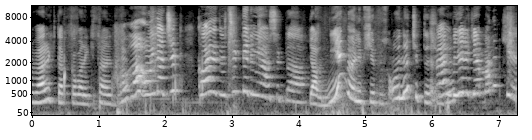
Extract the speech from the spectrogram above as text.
mi? Ver iki dakika bana iki tane. Allah oyuna çık. Kaydet çık dedim yanlışlıkla. Ya niye böyle bir şey yapıyorsun? Oyundan çıktı şimdi. Ben bilerek yapmadım ki.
